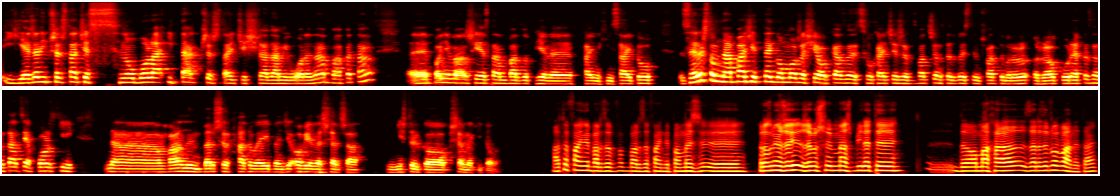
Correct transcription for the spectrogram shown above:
jeżeli przeczytacie Snowballa i tak przeczytajcie śladami Warrena Buffetta, ponieważ jest tam bardzo wiele fajnych insightów. Zresztą na bazie tego może się okazać, słuchajcie, że w 2024 roku reprezentacja Polski na walnym Berkshire Hathaway będzie o wiele szersza niż tylko Przemek i Tomek. A to fajny, bardzo, bardzo fajny pomysł. Y, rozumiem, że, że już masz bilety y, do Omaha zarezerwowane, tak?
